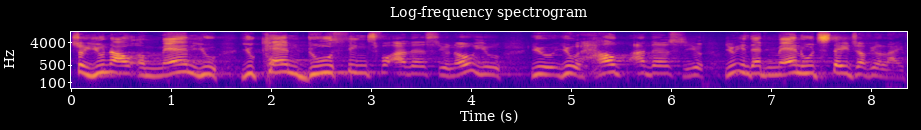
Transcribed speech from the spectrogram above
So you now a man, you, you can do things for others, you know, you, you, you help others, you, you're in that manhood stage of your life.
